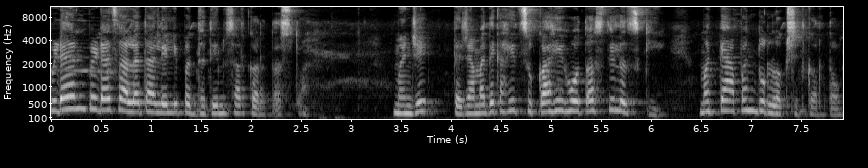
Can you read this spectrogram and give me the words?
पिढ्यानपिढ्या चालत आलेली पद्धतीनुसार करत असतो. म्हणजे त्याच्यामध्ये काही चुकाही होत असतीलच की मग त्या आपण दुर्लक्षित करतो.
